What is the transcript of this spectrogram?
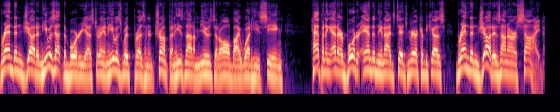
Brandon Judd, and he was at the border yesterday, and he was with President Trump, and he's not amused at all by what he's seeing happening at our border and in the United States of America because Brandon Judd is on our side.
